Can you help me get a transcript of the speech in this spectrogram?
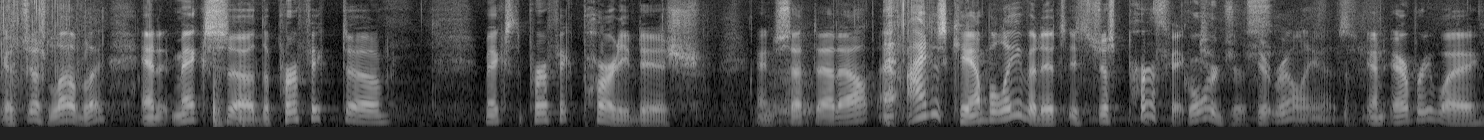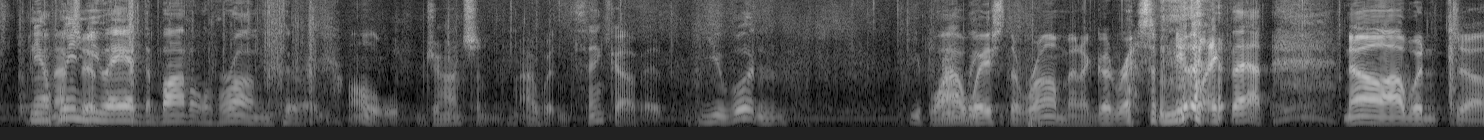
It's just lovely, and it makes uh, the perfect uh, makes the perfect party dish. And set that out. And I just can't believe it. It's, it's just perfect. gorgeous. It really is, in every way. Now, when it. you add the bottle of rum to it, Oh, Johnson, I wouldn't think of it. you wouldn't. You Why waste the rum in a good recipe like that? No, I wouldn't. Uh,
